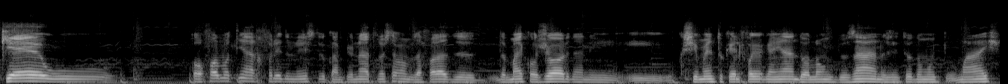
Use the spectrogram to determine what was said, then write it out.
Que é o. Conforme eu tinha referido no início do campeonato, nós estávamos a falar de, de Michael Jordan e, e, o crescimento que ele foi ganhando ao longo dos anos e tudo muito mais.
